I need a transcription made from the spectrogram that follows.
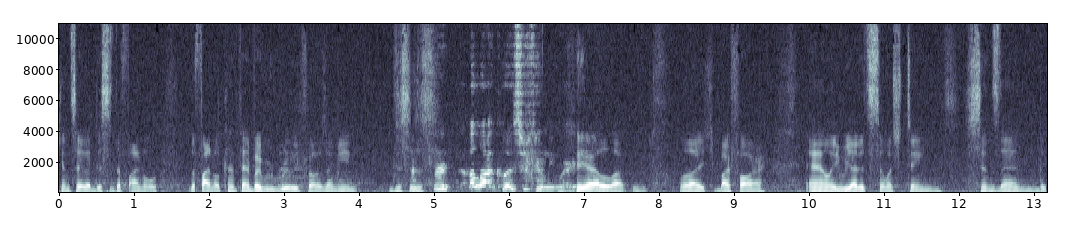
can say that this is the final the final content but we're really close i mean this is We're a lot closer than we were. yeah a lot like by far and like we added so much things since then the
